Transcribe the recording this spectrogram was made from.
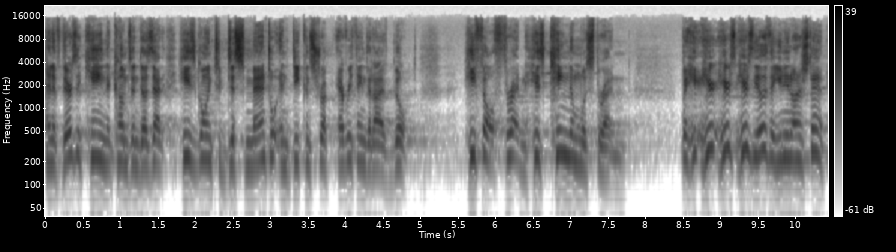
And if there's a king that comes and does that, he's going to dismantle and deconstruct everything that I have built. He felt threatened. His kingdom was threatened. But here, here's, here's the other thing you need to understand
